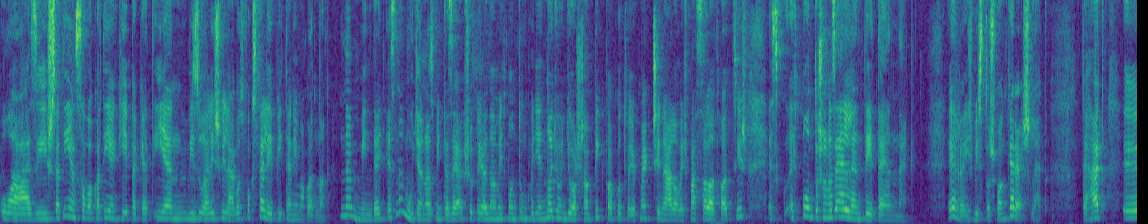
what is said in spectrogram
oázis, tehát ilyen szavakat, ilyen képeket, ilyen vizuális világot fogsz felépíteni magadnak. Nem mindegy, ez nem ugyanaz, mint az első példa, amit mondtunk, hogy én nagyon gyorsan pikpakot vagyok, megcsinálom, és már szaladhatsz is. Ez, ez pontosan az ellentéte ennek. Erre is biztos van kereslet. Tehát ö,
